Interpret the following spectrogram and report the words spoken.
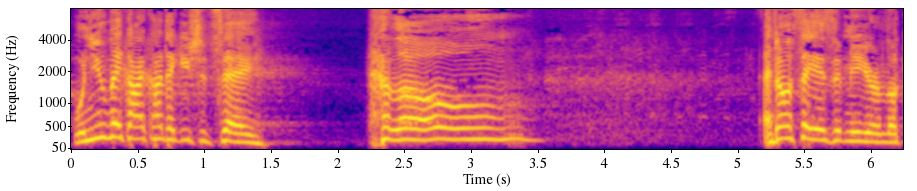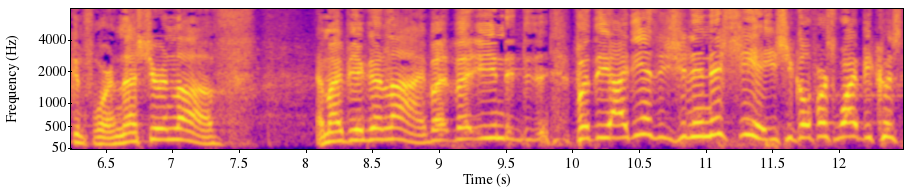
when you make eye contact, you should say, hello. And don't say, is it me you're looking for? Unless you're in love. It might be a good line, but, but, but the idea is that you should initiate. You should go first. Why? Because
